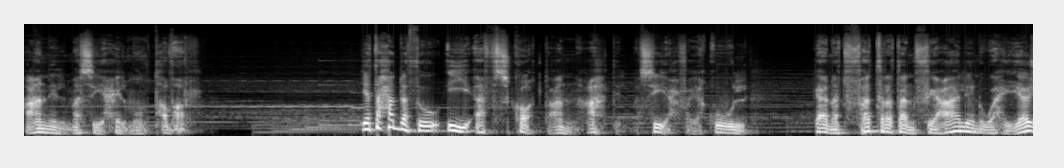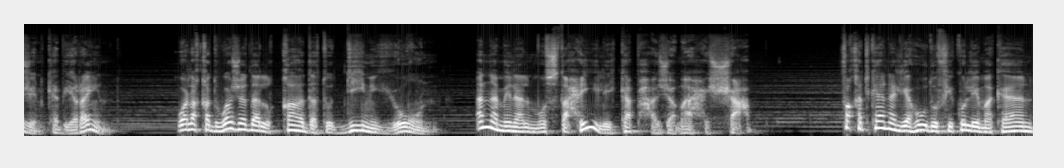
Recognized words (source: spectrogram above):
عن المسيح المنتظر. يتحدث إي إف سكوت عن عهد المسيح فيقول كانت فترة انفعال وهياج كبيرين ولقد وجد القادة الدينيون أن من المستحيل كبح جماح الشعب فقد كان اليهود في كل مكان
